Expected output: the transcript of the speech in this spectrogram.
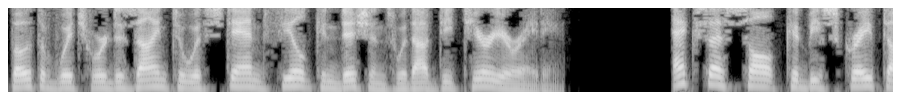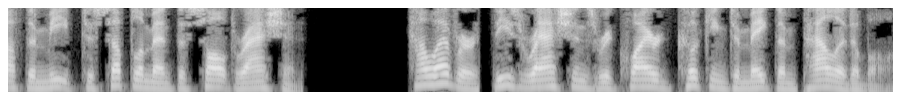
both of which were designed to withstand field conditions without deteriorating. Excess salt could be scraped off the meat to supplement the salt ration. However, these rations required cooking to make them palatable.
